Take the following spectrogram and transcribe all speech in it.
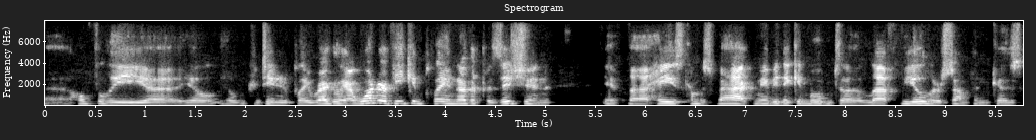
uh, hopefully uh, he'll he'll continue to play regularly. I wonder if he can play another position if uh, Hayes comes back. Maybe they can move him to left field or something because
